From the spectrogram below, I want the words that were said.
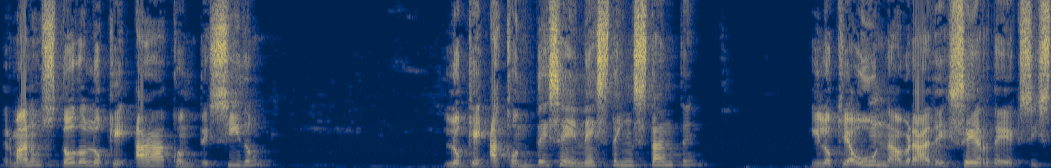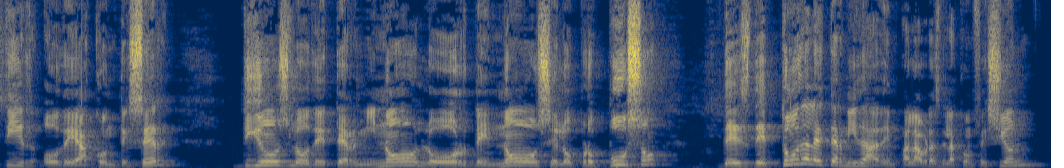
hermanos, todo lo que ha acontecido, lo que acontece en este instante y lo que aún habrá de ser, de existir o de acontecer, Dios lo determinó, lo ordenó, se lo propuso desde toda la eternidad, en palabras de la confesión,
